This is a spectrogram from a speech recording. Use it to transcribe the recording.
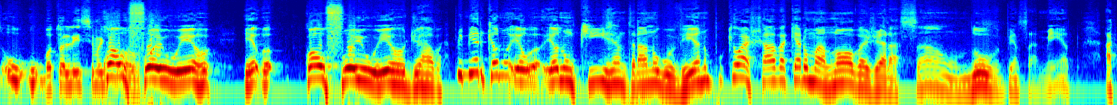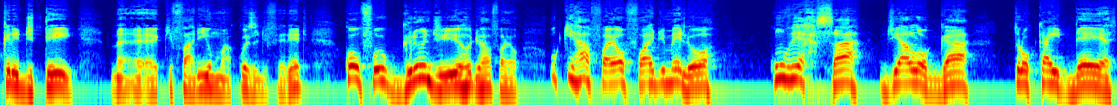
o, botou ali em cima qual de novo. foi o erro? Eu, qual foi o erro de Rafael? Primeiro que eu não, eu, eu não quis entrar no governo porque eu achava que era uma nova geração, um novo pensamento, acreditei né, que faria uma coisa diferente. Qual foi o grande erro de Rafael? o que Rafael faz de melhor: conversar, dialogar, trocar ideias,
